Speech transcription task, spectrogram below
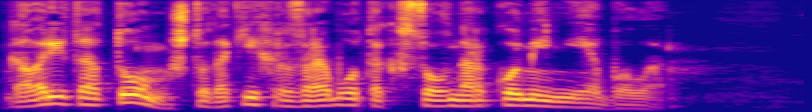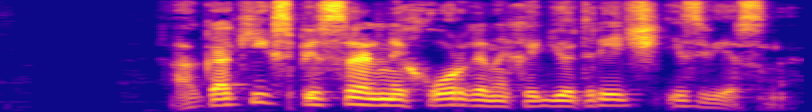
говорит о том, что таких разработок в Совнаркоме не было. О каких специальных органах идет речь, известно.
